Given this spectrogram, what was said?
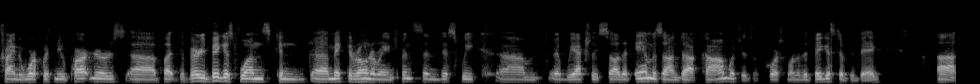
trying to work with new partners, uh, but the very biggest ones can uh, make their own arrangements. And this week, um, we actually saw that Amazon.com, which is of course one of the biggest of the big, uh,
